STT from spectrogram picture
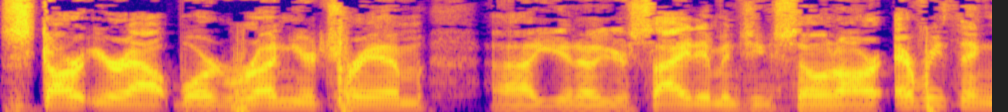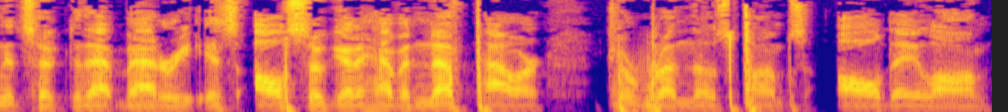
start your outboard, run your trim, uh, you know, your side imaging sonar, everything that's hooked to that battery is also going to have enough power to run those pumps all day long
